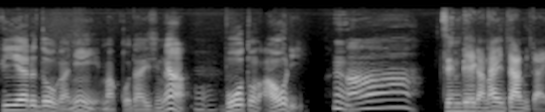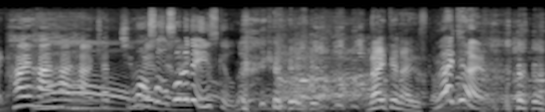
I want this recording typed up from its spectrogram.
PR 動画にまあこう大事な冒頭の煽り、あ全米が泣いたみたいな。あはいはいはいはい。キャッチまあそそれでいいですけどね。泣いてないですから。泣いてないの？全米が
